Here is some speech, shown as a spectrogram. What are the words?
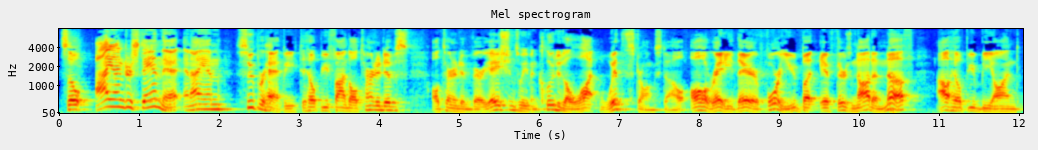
So I understand that and I am super happy to help you find alternatives alternative variations. We've included a lot with Strong Style already there for you, but if there's not enough, I'll help you beyond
